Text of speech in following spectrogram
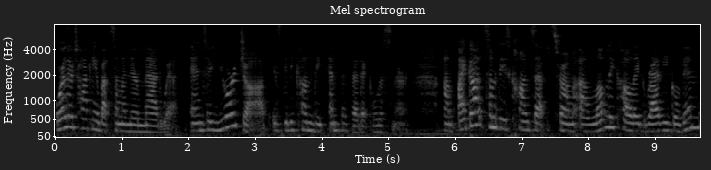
or they're talking about someone they're mad with. And so your job is to become the empathetic listener. Um, I got some of these concepts from a lovely colleague, Ravi Govin,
